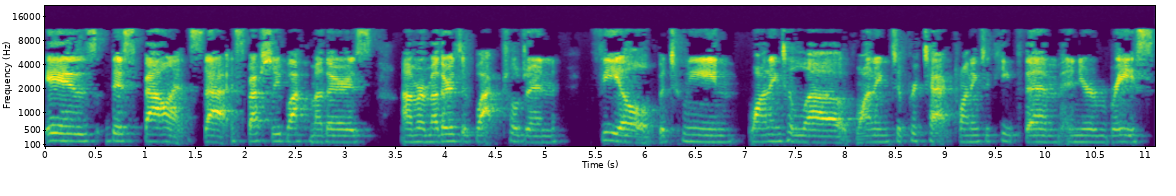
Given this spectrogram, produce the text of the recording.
is this balance that especially Black mothers um, or mothers of Black children feel between wanting to love, wanting to protect, wanting to keep them in your embrace,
